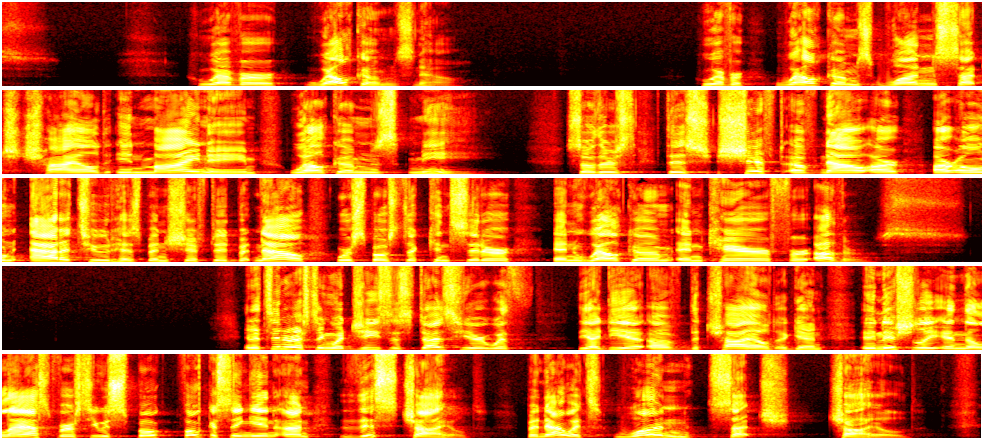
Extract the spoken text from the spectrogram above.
Whoever welcomes now Whoever welcomes one such child in my name welcomes me. So there's this shift of now our, our own attitude has been shifted, but now we're supposed to consider and welcome and care for others. And it's interesting what Jesus does here with the idea of the child again. Initially, in the last verse, he was spoke, focusing in on this child. But now it's one such child,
